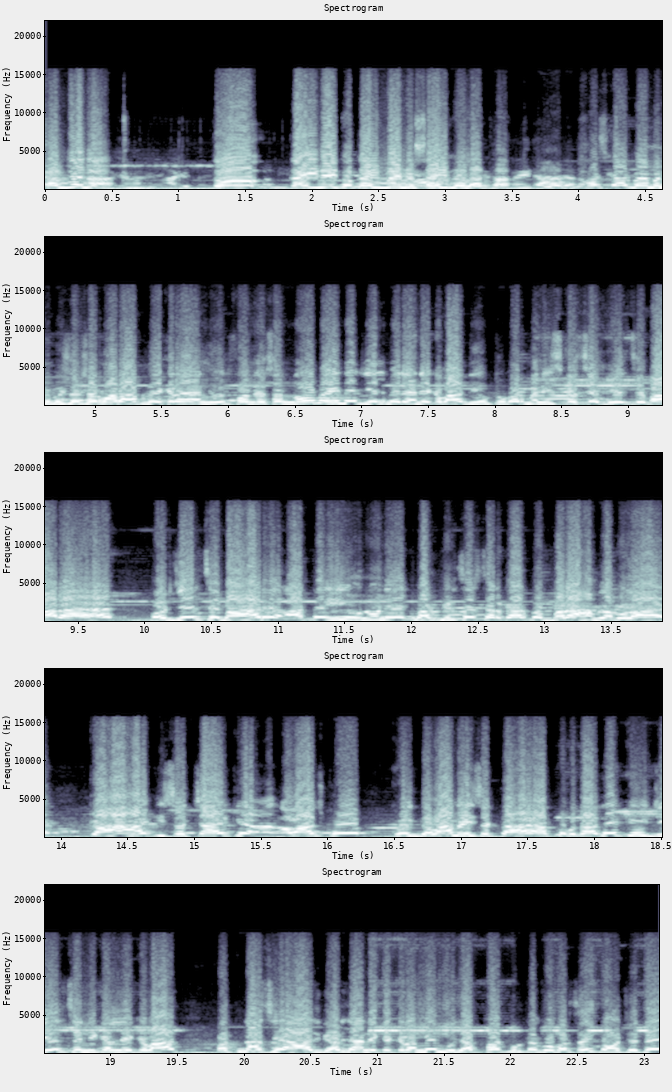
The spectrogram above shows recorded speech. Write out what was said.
समझे ना? तो कहीं नहीं तो कहीं मैंने सही बोला था। नमस्कार मैं मणिभूषण शर्मा आप देख रहे हैं न्यूज़ फाउंडेशन नौ महीने जेल में रहने के बाद यूट्यूबर मनीष कश्यप जेल से बाहर आया है। और जेल से बाहर आते ही उन्होंने एक बार फिर से सरकार पर बड़ा हमला बोला है। कहा है कि सच्चाई के आवाज़ को कोई दबा नहीं सकता है। आपको बता दें कि जेल से निकलने के बाद पटना से आज घर जाने के क्रम में मुजफ्फरपुर के गोबरसही पहुँचे थे,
